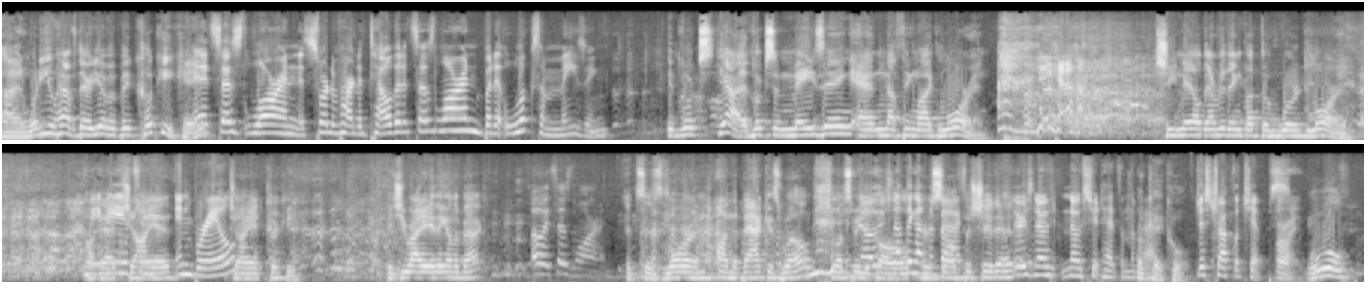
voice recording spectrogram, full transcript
Uh, and what do you have there? You have a big cookie, Kate. It says Lauren. It's sort of hard to tell that it says Lauren, but it looks amazing. It looks, yeah, it looks amazing and nothing like Lauren. Yeah. She nailed everything but the word Lauren on Maybe that it's giant, in, in Braille. giant cookie. Did she write anything on the back? Oh, it says Lauren. It says Lauren on the back as well. She wants me no, to call there's nothing on the herself back. a shithead. There's no no shitheads on the back. Okay, cool. Just chocolate chips. All right. Well, we'll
